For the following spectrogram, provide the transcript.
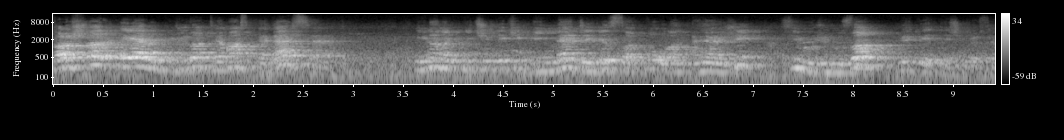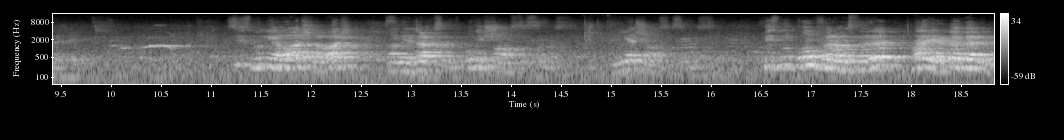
Taşlar eğer vücuda temas ederse, inanın içindeki binlerce yıl saklı olan enerji sizin vücudunuza büyük bir etkileşim gösterecektir. Siz bunu yavaş yavaş tanıyacaksınız. Bugün şanslısınız. Niye şanslısınız? Biz bu konferansları her yerde vermiyoruz.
